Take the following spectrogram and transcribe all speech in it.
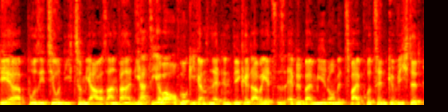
der Position, die ich zum Jahresanfang hatte. Die hat sich aber auch wirklich ganz nett entwickelt, aber jetzt ist Apple bei mir noch mit 2% gewichtet.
